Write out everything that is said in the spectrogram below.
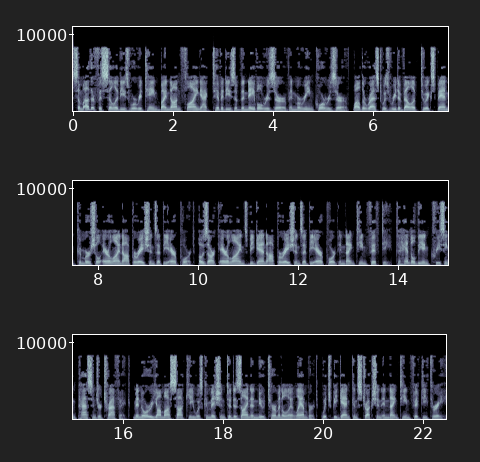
Some other facilities were retained by non-flying activities of the Naval Reserve and Marine Corps Reserve, while the rest was redeveloped to expand commercial airline operations at the airport. Ozark Airlines began operations at the airport in 1950 to handle the increasing passenger traffic. Minoru Yamasaki was commissioned to design a new terminal at Lambert, which began construction in 1953.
